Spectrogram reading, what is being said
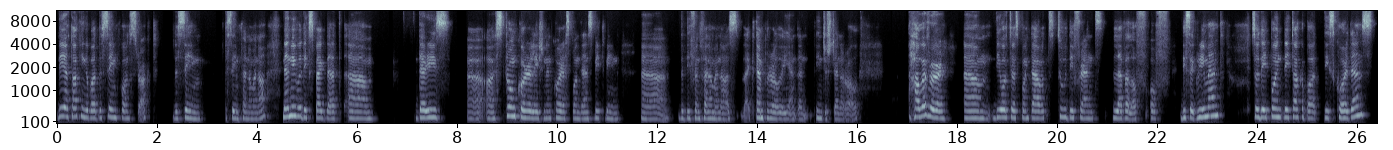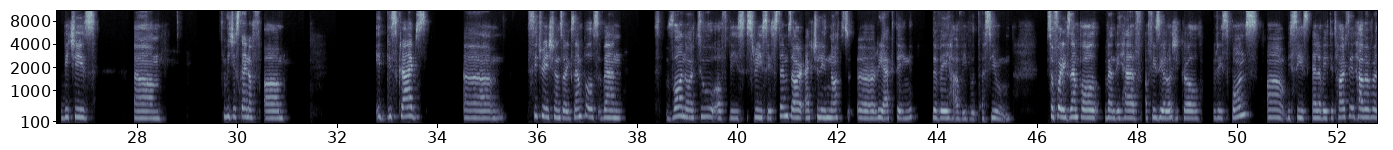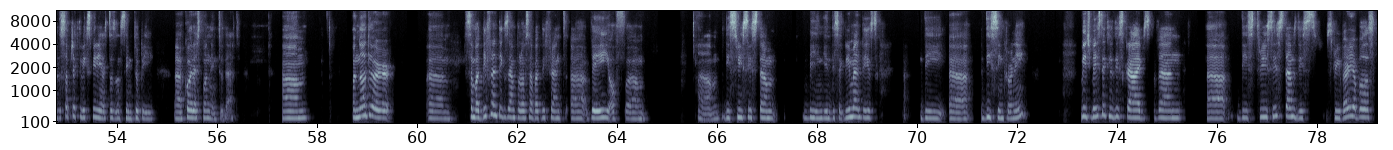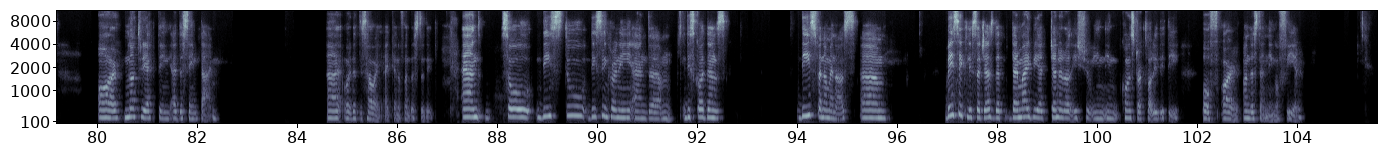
they are talking about the same construct, the same the same phenomena, then we would expect that um, there is uh, a strong correlation and correspondence between uh, the different phenomena, like temporally and then in just general. However, um, the authors point out two different level of, of disagreement. So they point, they talk about discordance, which is, um, which is kind of, um, it describes um, situations or examples when one or two of these three systems are actually not uh, reacting the way how we would assume. So for example, when we have a physiological response, uh, we see elevated heart rate. However, the subjective experience doesn't seem to be uh, corresponding to that. Um, another um, somewhat different example or somewhat different uh, way of um, um, this three system being in disagreement is the uh, desynchrony, which basically describes when uh, these three systems, these three variables, are not reacting at the same time. Uh, or that is how I, I kind of understood it. And so these two, desynchrony and um, discordance, these phenomena um, basically suggest that there might be a general issue in, in construct validity of our understanding of fear.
